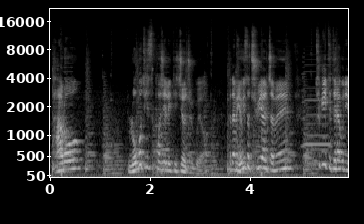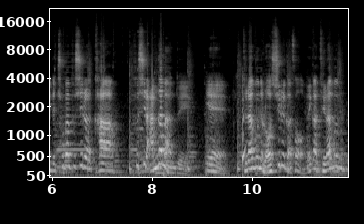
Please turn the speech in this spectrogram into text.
바로 로보틱스 퍼실리티 지어주고요. 그 다음에 여기서 주의할 점은 투게이트 드라군인데 초반 푸시를 가 푸시를 안 가면 안 돼. 예, 드라군은 러쉬를 가서 내가 드라군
